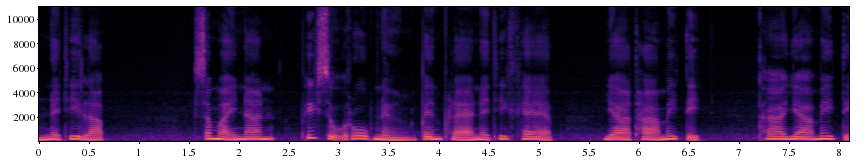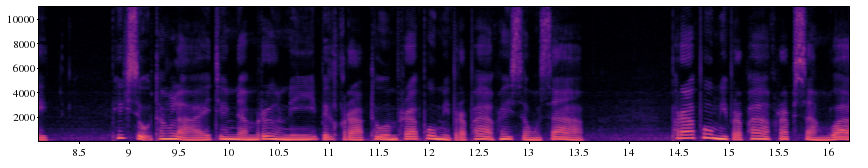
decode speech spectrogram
นในที่ลับ สมัยนั้น ภิกษุรูปหนึ่งเป็นแผลในที่แคบ ยาทาไม่ติด ทายาไม่ติด ภิกษุทั้งหลายจึงนำเรื่องนี้ไปกราบทูลพระผู้มีพระภาคให้ทรงทราบพพระผู้มีพระภาครับสั่งว่า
